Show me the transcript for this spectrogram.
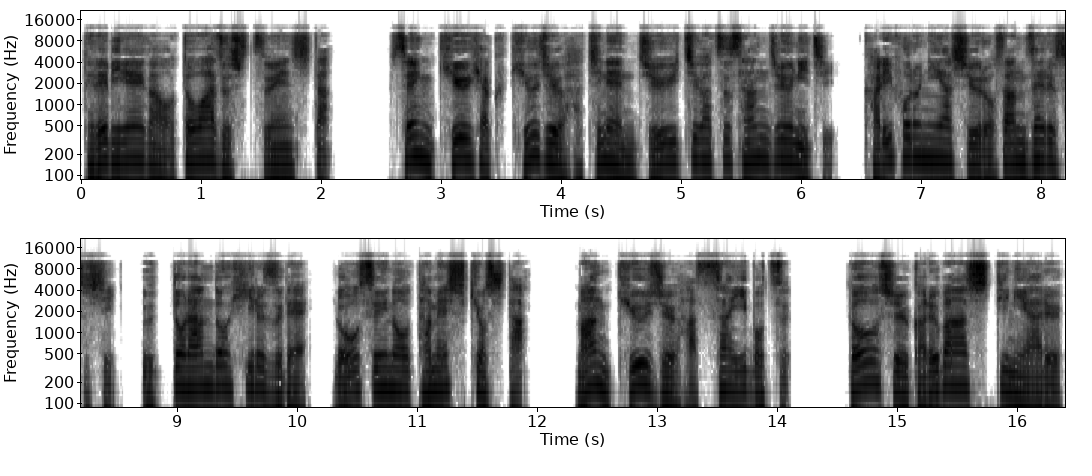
テレビ映画を問わず出演した。1998年11月30日、カリフォルニア州ロサンゼルス市、ウッドランドヒルズで、老衰のため死去した。満98歳没。同州カルバーシティにある、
